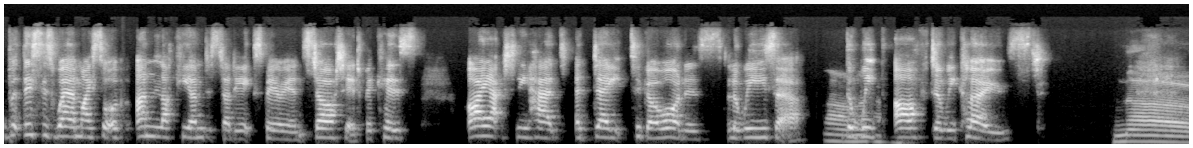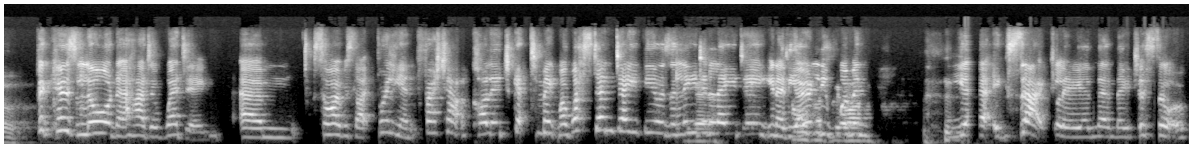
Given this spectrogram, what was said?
but this is where my sort of unlucky understudy experience started because I actually had a date to go on as Luisa oh, the no. week after we closed. No. Because Lorna had a wedding. Um, so I was like, brilliant, fresh out of college, get to make my West End debut as a leading yeah. lady, you know, the oh, only woman. yeah, exactly. And then they just sort of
